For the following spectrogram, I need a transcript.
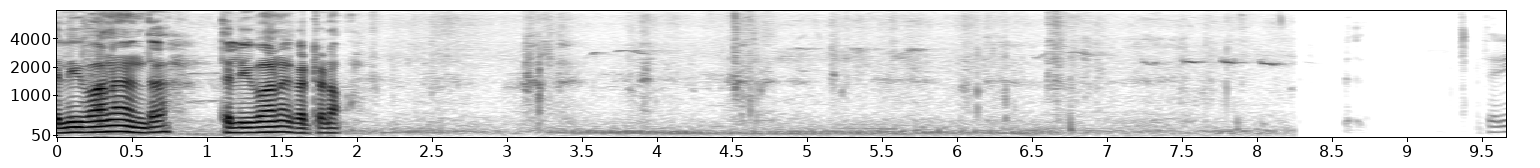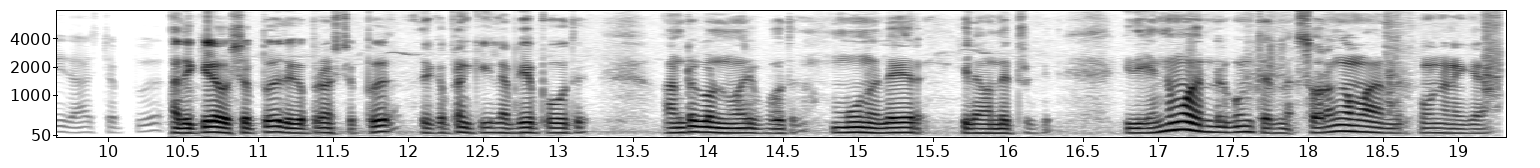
தெளிவான இந்த தெளிவான கட்டடம். தெரியுதா ஸ்டெப்பு? அது கீழே ஒரு ஸ்டெப்பு அதுக்கப்புறம் ஸ்டெப்பு அதுக்கப்புறம் கீழே அப்படியே போகுது. அண்டர் கிரவுண்ட் மாதிரி போகுது. மூணு லேயர் கீழே வந்துட்டுருக்கு இது என்னமோ இருந்திருக்கும்னு தெரில சுரங்கமாக இருந்திருக்கும்னு நினைக்கிறேன்.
